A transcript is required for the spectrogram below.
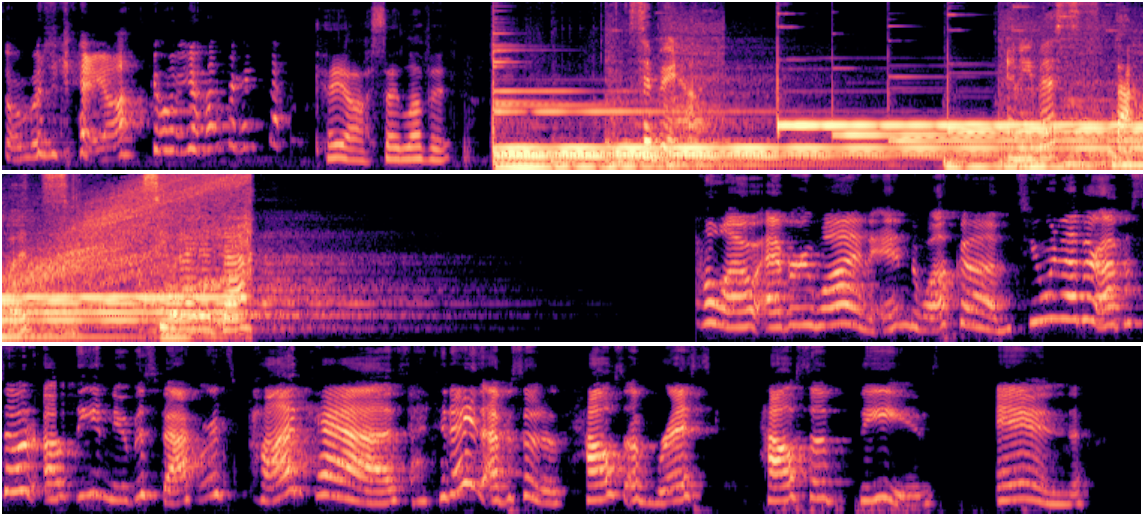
so much chaos going on right now. Chaos. I love it. Sibuna. Anubis, backwards. See what I did there? Hello, everyone, and welcome to another episode of the Anubis Backwards podcast. Today's episode is House of Risk, House of Thieves, and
